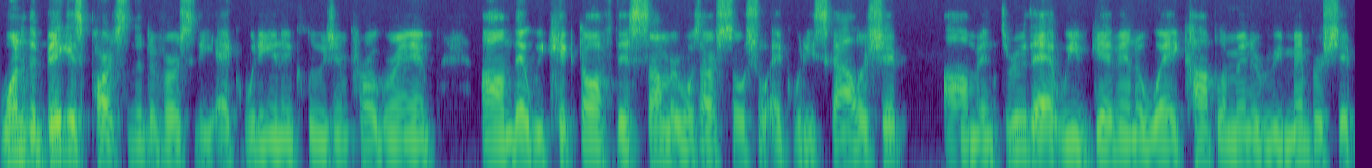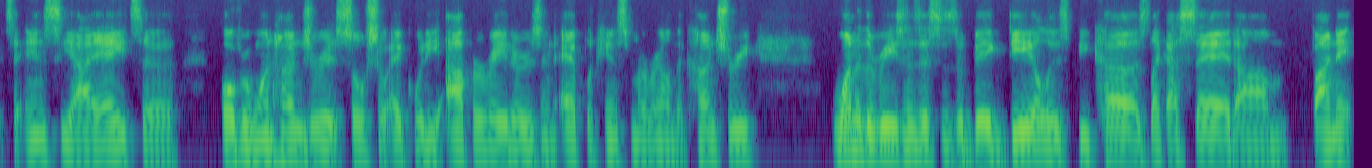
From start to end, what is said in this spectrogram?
one of the biggest parts of the diversity, equity, and inclusion program um, that we kicked off this summer was our social equity scholarship. Um, and through that, we've given away complimentary membership to NCIA to over 100 social equity operators and applicants from around the country. One of the reasons this is a big deal is because, like I said, um, finan-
